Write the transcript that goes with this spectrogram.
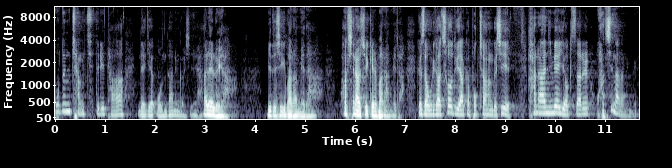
모든 장치들이 다 내게 온다는 것이에요. 할렐루야. 믿으시기 바랍니다. 확신할 수 있기를 바랍니다. 그래서 우리가 서두에 아까 복창한 것이 하나님의 역사를 확신하라는 거예요.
